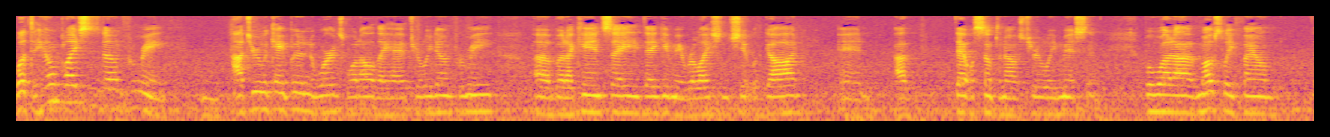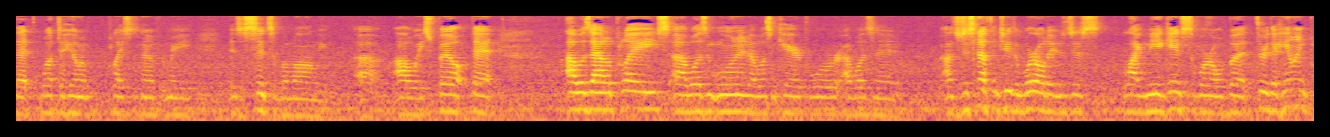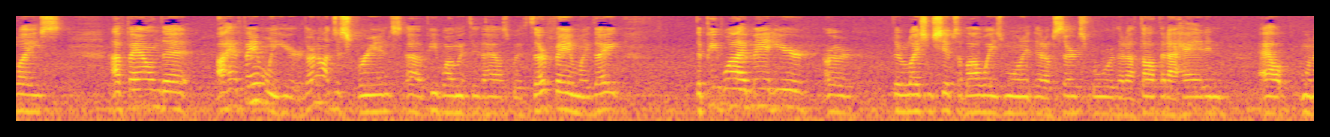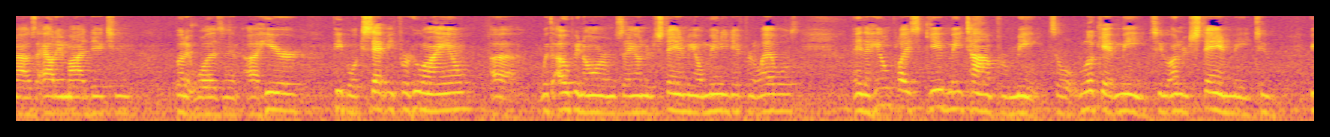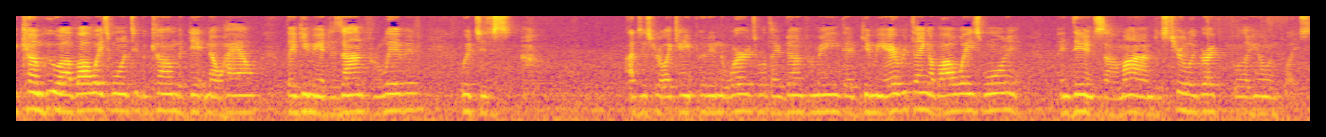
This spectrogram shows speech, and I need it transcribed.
what the Healing Place has done for me, I truly can't put into words what all they have truly done for me. Uh, but I can say they give me a relationship with God, and I, that was something I was truly missing. But what I mostly found that what the Healing Place has done for me is a sense of belonging. Uh, I always felt that I was out of place. I wasn't wanted. I wasn't cared for. I wasn't. I was just nothing to the world. It was just like me against the world. But through the healing place, I found that I have family here. They're not just friends, uh, people I went through the house with. They're family. They, the people I have met here are the relationships I've always wanted, that I've searched for, that I thought that I had in out when I was out in my addiction, but it wasn't. Uh, here, people accept me for who I am uh, with open arms. They understand me on many different levels. And the healing place give me time for me to look at me, to understand me, to become who I've always wanted to become but didn't know how. They give me a design for living, which is I just really can't put into words what they've done for me. They've given me everything I've always wanted and then some. I'm just truly grateful for the healing place.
